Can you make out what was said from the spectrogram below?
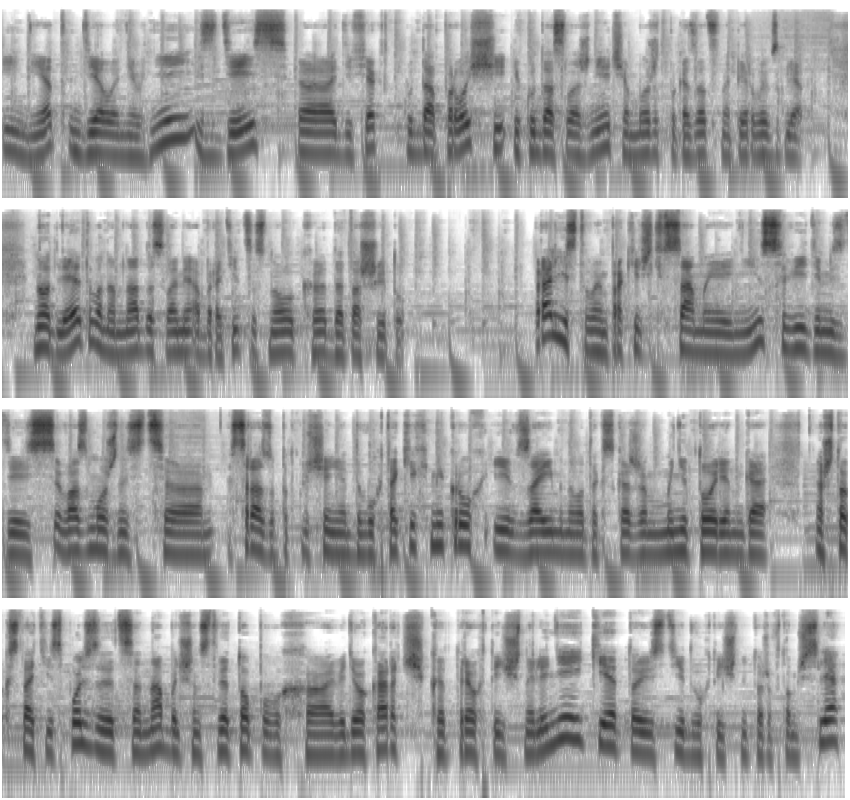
и нет, дело не в ней, здесь э, дефект куда проще и куда сложнее, чем может показаться на первый взгляд. Но для этого нам надо с вами обратиться снова к даташиту. Пролистываем практически в самый низ, видим здесь возможность э, сразу подключения двух таких микрух и взаимного, так скажем, мониторинга, что, кстати, используется на большинстве топовых э, видеокарточек 3000 линейки, то есть и 2000 тоже в том числе.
